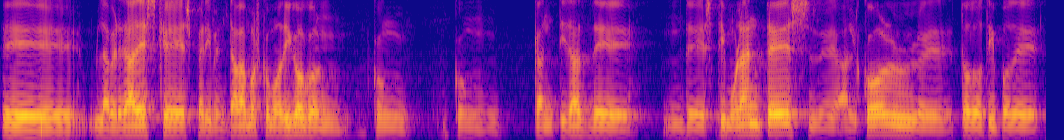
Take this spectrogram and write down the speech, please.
la verdad es que experimentábamos, como digo, con, con, con cantidad de, de estimulantes, alcohol, eh, todo, tipo de,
